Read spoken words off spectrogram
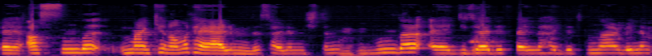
Ee, aslında manken olmak hayalimdi, söylemiştim. Hı hı. Bunda e, Cici Hadid, Bella Hadid bunlar benim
